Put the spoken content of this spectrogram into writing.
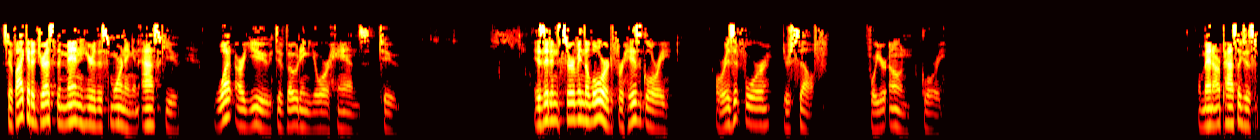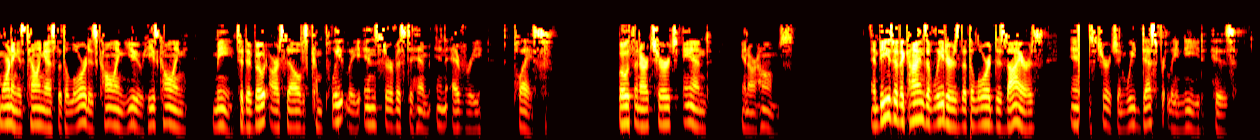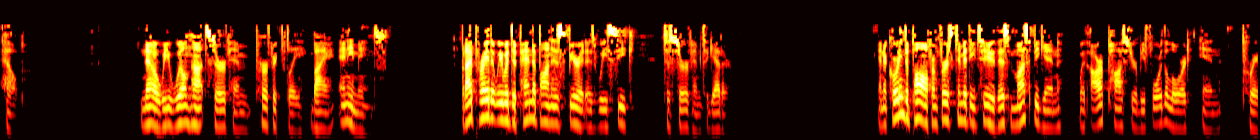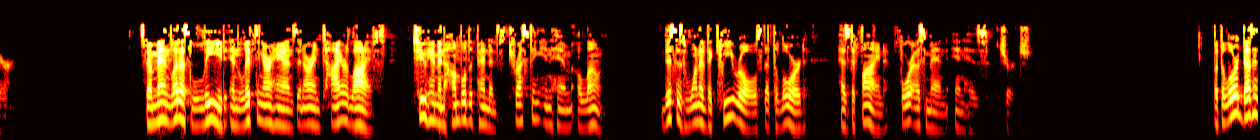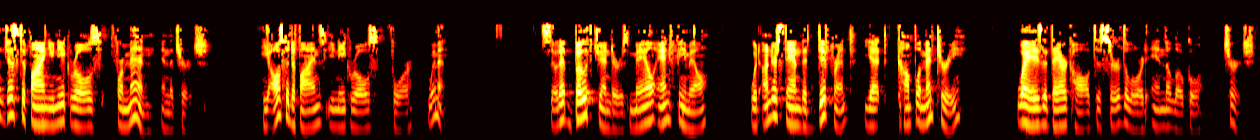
So, if I could address the men here this morning and ask you, what are you devoting your hands to? Is it in serving the Lord for His glory, or is it for yourself, for your own glory? Well, men, our passage this morning is telling us that the Lord is calling you, He's calling me to devote ourselves completely in service to Him in every place, both in our church and in our homes. And these are the kinds of leaders that the Lord desires in His church, and we desperately need His help. No, we will not serve Him perfectly by any means. But I pray that we would depend upon His Spirit as we seek to serve Him together. And according to Paul from 1 Timothy 2, this must begin with our posture before the Lord in prayer. So, men, let us lead in lifting our hands in our entire lives to Him in humble dependence, trusting in Him alone. This is one of the key roles that the Lord has defined for us men in His church. But the Lord doesn't just define unique roles for men in the church. He also defines unique roles for women. So that both genders, male and female, would understand the different yet complementary ways that they are called to serve the Lord in the local church.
